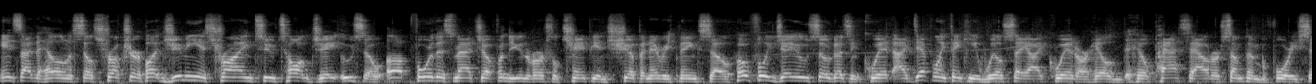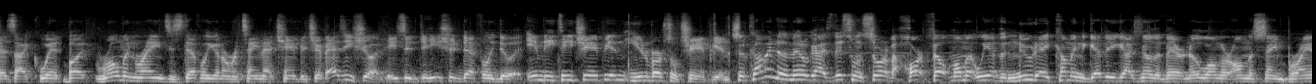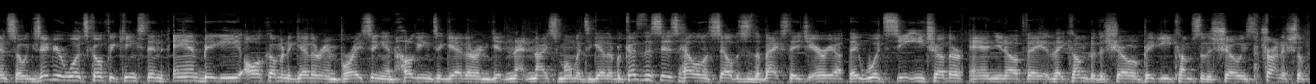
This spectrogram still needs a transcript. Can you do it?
inside the Hell in a Cell structure, but Jimmy is trying to talk Jey Uso up for this matchup for the Universal Championship and everything, so hopefully Jey Uso doesn't quit. I definitely think he will say I quit or he'll, he'll pass out or something before he says I quit, but Roman Reigns is definitely going to retain that championship, as he should. He should, he should definitely do it. MDT champion, Universal champion. So coming to the middle, guys, this one's sort of a heartfelt moment. We have the New Day coming together. You guys know that they are no longer on the same brand. So Xavier Woods, Kofi Kingston, and Big E all coming together, embracing and hugging together and getting that nice moment together. Because this is Hell in a Cell, this is the backstage area, they would see each other. And, you know, if they, they come to the show, Big E comes to the show, he's trying to su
